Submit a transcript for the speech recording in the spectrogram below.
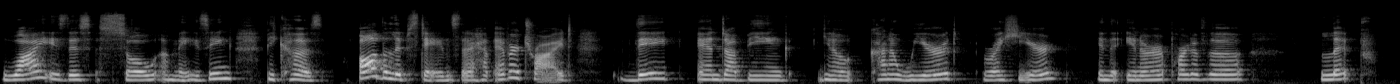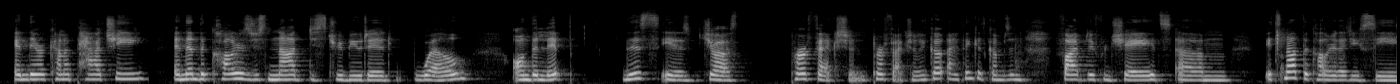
Why is this so amazing? Because all the lip stains that I have ever tried, they end up being, you know, kind of weird right here in the inner part of the lip and they're kind of patchy and then the color is just not distributed well on the lip. This is just perfection, perfection. I think it comes in five different shades. Um, it's not the color that you see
